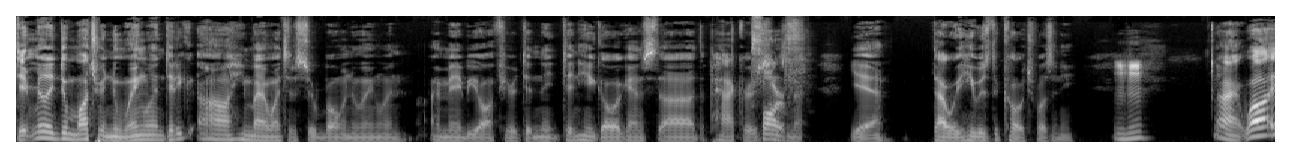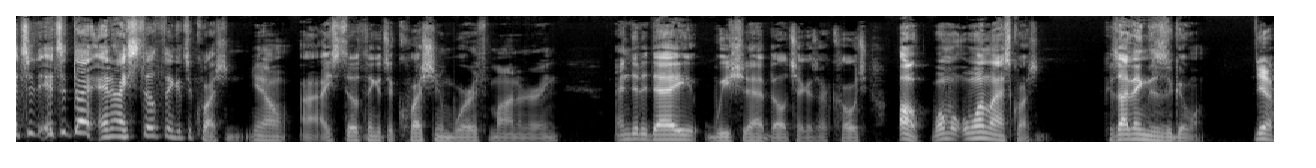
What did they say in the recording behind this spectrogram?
Didn't really do much with New England. Did he? Oh, he might have went to the Super Bowl in New England. I may be off here. Didn't he? Didn't he go against uh, the Packers? Yeah, that way he was the coach, wasn't he? mm-hmm. All right. Well, it's a it's a and I still think it's a question. You know, I still think it's a question worth monitoring. End of the day, we should have Belichick as our coach. Oh, one one last question, because I think this is a good one. Yeah.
